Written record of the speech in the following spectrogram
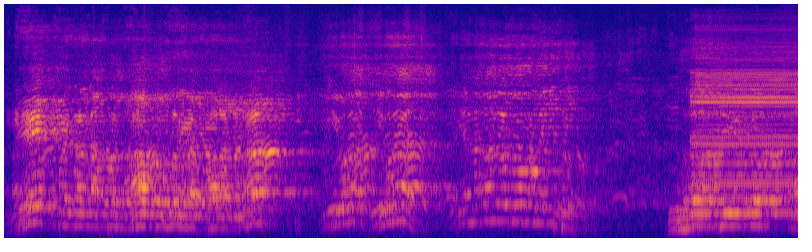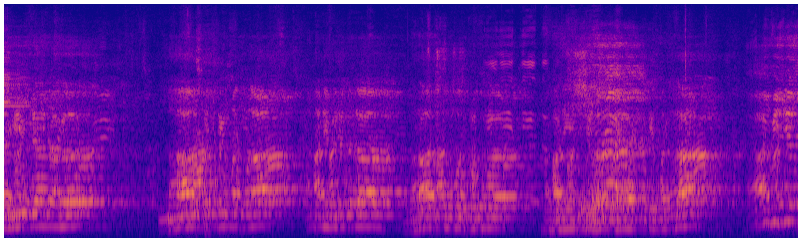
अनेक मैदानात आपलं नाव करलं या बालाजीनं. युवराज युवराज यांना इथं. अहिल्यानगर लालपट्टीमधला आणि विरुद्ध राजकुमार गजबे ठाणे शहर नळीपट्टीमधला अभिजित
